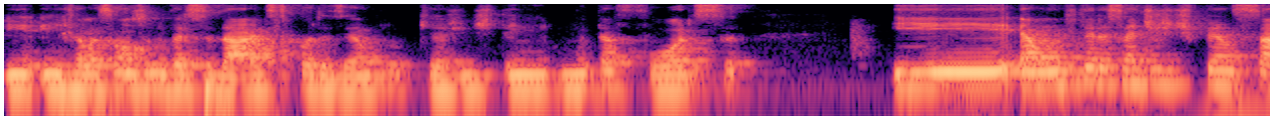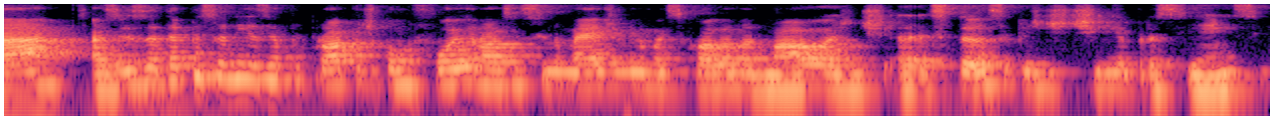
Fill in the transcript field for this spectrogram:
em, em, relação às universidades, por exemplo, que a gente tem muita força, e é muito interessante a gente pensar, às vezes até pensando em exemplo próprio de como foi o nosso ensino médio em uma escola normal, a, gente, a distância que a gente tinha para a ciência.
